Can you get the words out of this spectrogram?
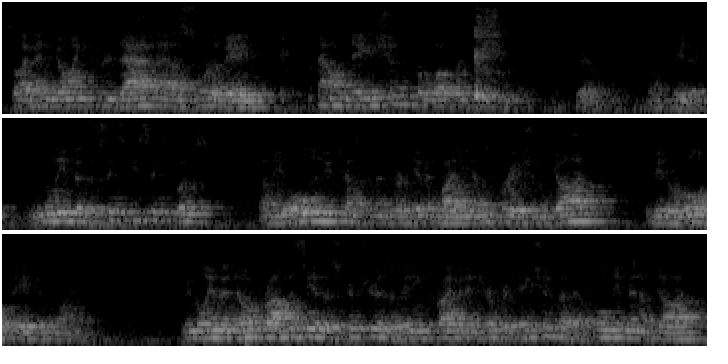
So I've been going through that as sort of a foundation for what we're teaching here. Let's read it. We believe that the 66 books of the Old and New Testaments are given by the inspiration of God to be the rule of faith in life. We believe that no prophecy of the Scripture is of any private interpretation, but that holy men of God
